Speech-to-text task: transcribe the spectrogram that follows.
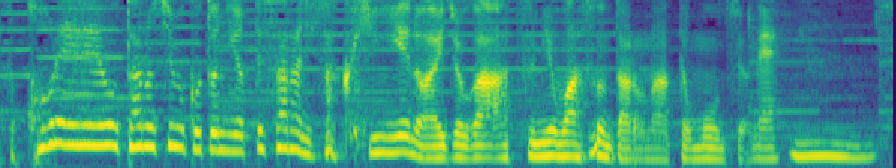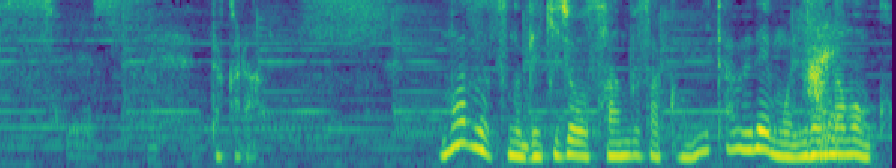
そうこれを楽しむことによってさらに作品への愛情が厚みを増すんだろうなって思うんですよね。うん、うん、そうですね。だからまずその劇場三部作を見た上でもういろんなもんこ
